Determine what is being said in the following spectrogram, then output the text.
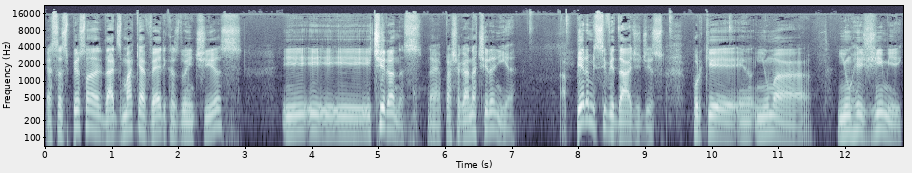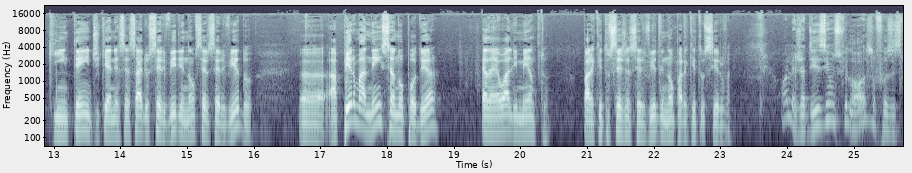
essas personalidades maquiavélicas doentias e, e- e- e tiranas, né, para chegar na tirania. A permissividade disso. Porque em, uma, em um regime que entende que é necessário servir e não ser servido, ah, a permanência no poder ela é o alimento para que tu seja servido e não para que tu sirva. Olha, já dizem os filósofos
